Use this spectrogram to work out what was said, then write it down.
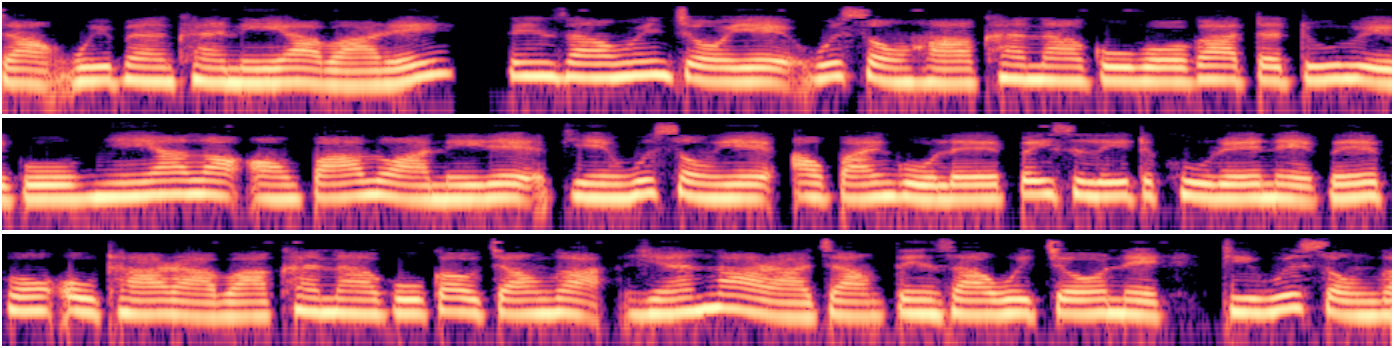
ကြောင့်ဝေဖန်ခံနေရပါတယ်။တင်စာဝင်းကျော်ရဲ့ဝတ်စုံဟာခန္ဓာကိုယ်ပေါ်ကတက်တူးတွေကိုမြင်ရလောက်အောင်ပါလွာနေတဲ့အပြင်ဝတ်စုံရဲ့အောက်ပိုင်းကိုလည်းပိတ်စလေးတစ်ခုတည်းနဲ့ဘဲဖုံးအုပ်ထားတာပါခန္ဓာကိုယ်ကောက်ကြောင်းကအရန်လှတာကြောင့်တင်စာဝတ်ကျော်နဲ့ဒီဝတ်စုံက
